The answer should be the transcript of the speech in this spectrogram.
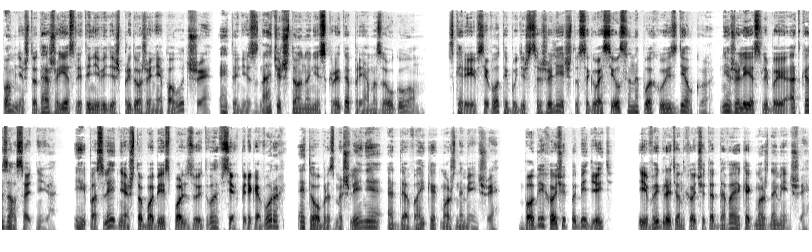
помни, что даже если ты не видишь предложение получше, это не значит, что оно не скрыто прямо за углом. Скорее всего, ты будешь сожалеть, что согласился на плохую сделку, нежели если бы отказался от нее. И последнее, что Бобби использует во всех переговорах, это образ мышления «отдавай как можно меньше». Бобби хочет победить. И выиграть он хочет, отдавая как можно меньше.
